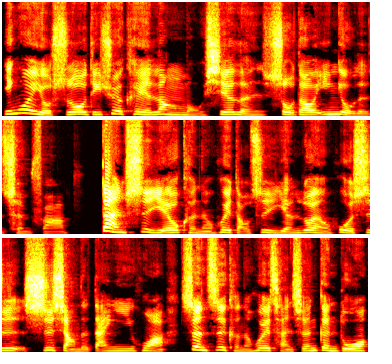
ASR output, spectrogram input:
因为有时候的确可以让某些人受到应有的惩罚。但是也有可能会导致言论或是思想的单一化，甚至可能会产生更多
